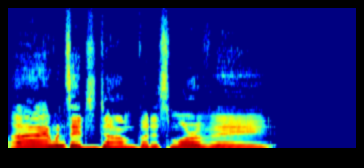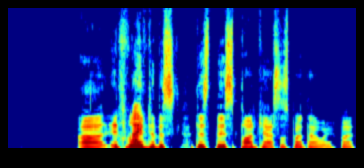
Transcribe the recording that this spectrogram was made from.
uh, I wouldn't say it's dumb, but it's more of a uh, it's related I, to this this this podcast. Let's put it that way. But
